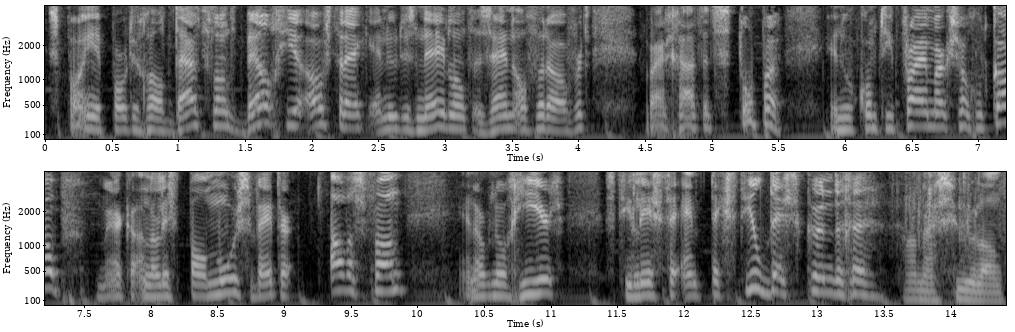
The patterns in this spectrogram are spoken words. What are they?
Spanje, Portugal, Duitsland, België, Oostenrijk en nu dus Nederland zijn al veroverd. Waar gaat het stoppen? En hoe komt die Primark zo goedkoop? Merkenanalist Paul Moers weet er alles van. En ook nog hier styliste en textieldeskundige Hanna Zuurland.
